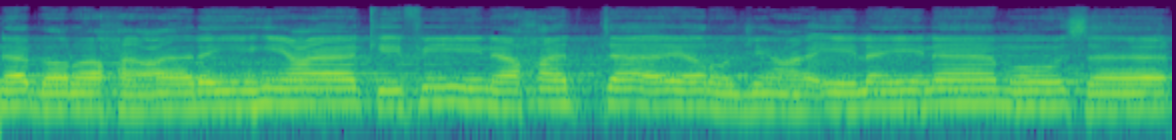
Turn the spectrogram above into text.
نبرح عليه عاكفين حتى يرجع إلينا موسى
